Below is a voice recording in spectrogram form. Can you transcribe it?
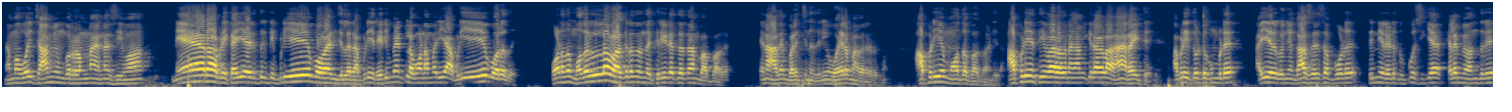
நம்ம போய் சாமி கும்பிட்றோம்னா என்ன செய்வோம்? நேரா அப்படி கையை எடுத்துக்கிட்டு இப்படியே போவேன் சிலர் அப்படியே ரெடிமேட்ல போன மாதிரியே அப்படியே போறது. போனது முதல்ல பார்க்கறது அந்த கிரீடத்தை தான் பார்ப்பாங்க. ஏன்னா அதையும் பளிச்சுன்னு தெரியும். உயரமா வேற இருக்கும். அப்படியே மோத பார்க்க வேண்டியது. அப்படியே தீவாராதனை காமிக்கிறாங்களா? ஆ ரைட்டு அப்படியே தொட்டு கும்பிடு. ஐயர் கொஞ்சம் காசு வயசா போடு. திண்ணீர் எடுத்து பூசிக்க. கிளம்பி வந்துரு.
